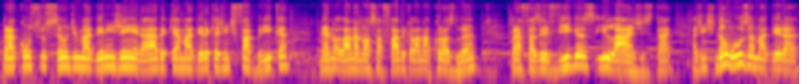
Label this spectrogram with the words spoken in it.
para a construção de madeira engenheirada, que é a madeira que a gente fabrica né, lá na nossa fábrica, lá na Crosslan, para fazer vigas e lajes, tá? A gente não usa madeira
